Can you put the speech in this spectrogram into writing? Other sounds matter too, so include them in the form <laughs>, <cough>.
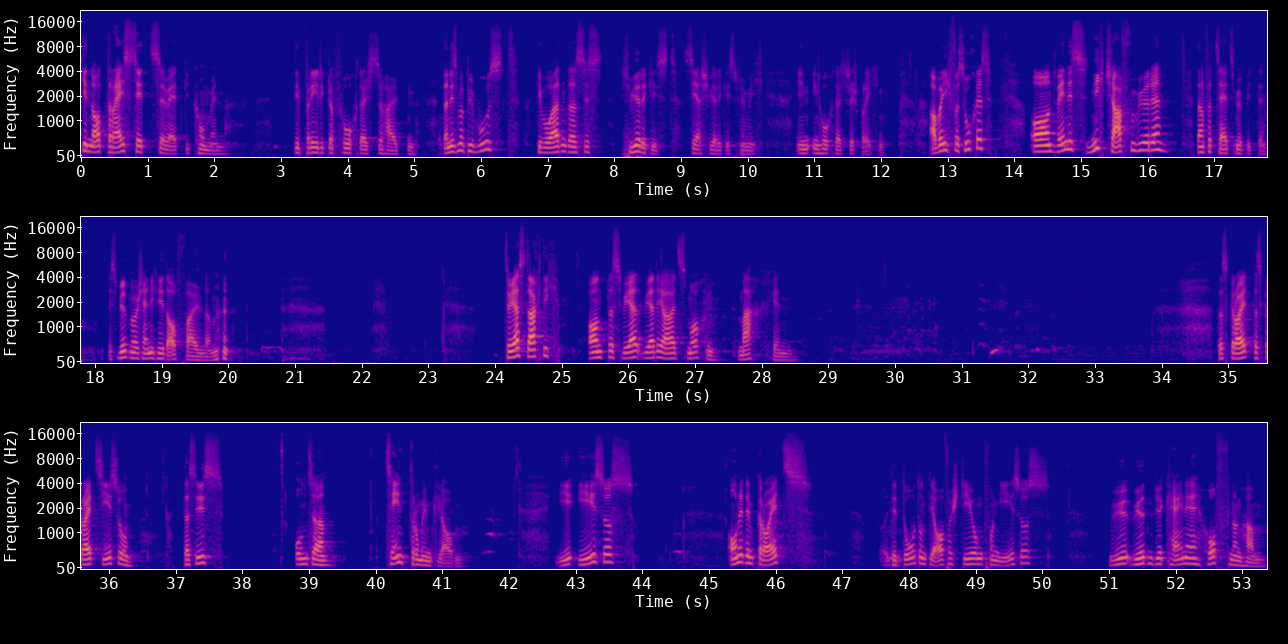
genau drei Sätze weit gekommen, die Predigt auf Hochdeutsch zu halten. Dann ist mir bewusst geworden, dass es schwierig ist, sehr schwierig ist für mich, in, in Hochdeutsch zu sprechen. Aber ich versuche es und wenn es nicht schaffen würde, dann verzeiht es mir bitte. Es wird mir wahrscheinlich nicht auffallen dann. <laughs> Zuerst dachte ich, und das werde ich auch jetzt machen, machen. Das Kreuz, das Kreuz Jesu, das ist unser Zentrum im Glauben. Jesus, ohne dem Kreuz, den Tod und die Auferstehung von Jesus, würden wir keine Hoffnung haben.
